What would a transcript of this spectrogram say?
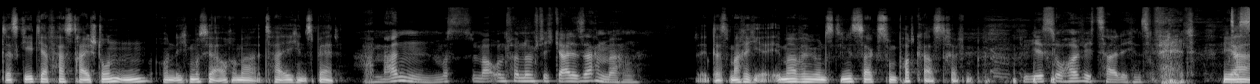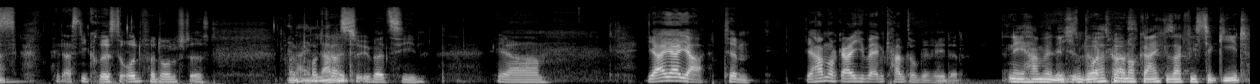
das geht ja fast drei Stunden und ich muss ja auch immer zeitig ins Bett. Ah Mann, musst du mal unvernünftig geile Sachen machen. Das mache ich immer, wenn wir uns dienstags zum Podcast treffen. Du gehst so häufig zeitig ins Bett. Ja. Das, das die größte Unvernunft ist. Einen Podcast zu überziehen. Ja. Ja, ja, ja, Tim. Wir haben noch gar nicht über Encanto geredet. Nee, haben wir nicht. Und du hast mir auch Podcast. noch gar nicht gesagt, wie es dir geht.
